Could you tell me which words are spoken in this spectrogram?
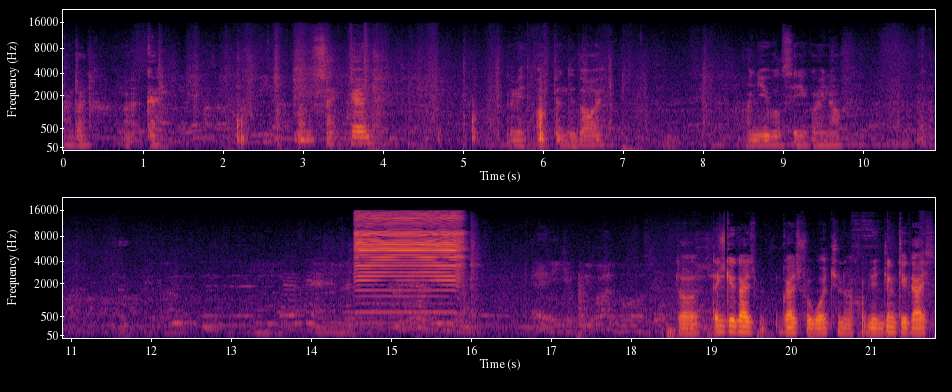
Hold on. Okay. One second. Let me open the door and you will see going off So thank you guys guys for watching. I hope you enjoy. Thank you guys.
